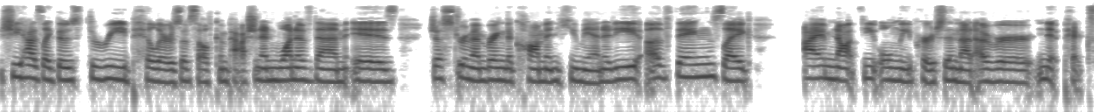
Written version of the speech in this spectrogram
she has like those three pillars of self compassion. And one of them is just remembering the common humanity of things. Like, I'm not the only person that ever nitpicks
